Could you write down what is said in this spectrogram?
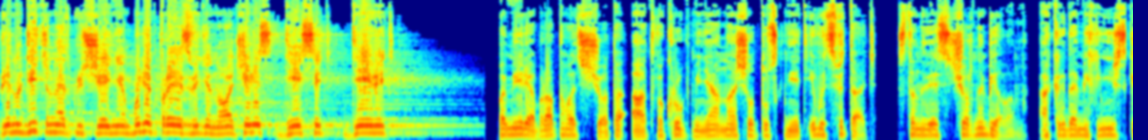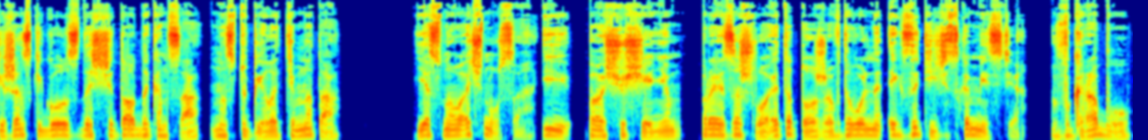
Принудительное отключение будет произведено через 10, 9, по мере обратного отсчета ад вокруг меня начал тускнеть и выцветать, становясь черно-белым, а когда механический женский голос досчитал до конца, наступила темнота. Я снова очнулся, и, по ощущениям, произошло это тоже в довольно экзотическом месте – в гробу.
